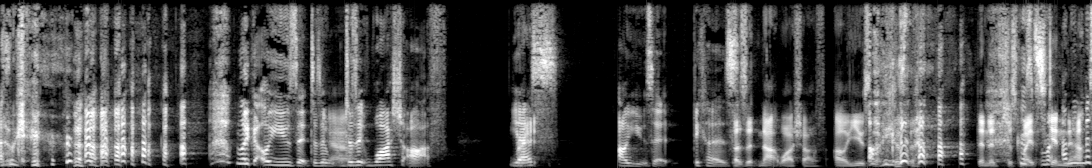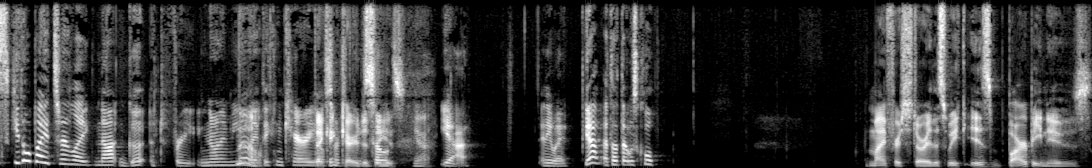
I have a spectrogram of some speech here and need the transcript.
I don't care. I'm like I'll use it. Does it Yeah. does it wash off? Yes, I'll use it because Does it not wash off? I'll use it because then, then it's just my skin I mean, mosquito bites are like not good for you. You know what I mean? No. Like they can carry. They can carry things. So, disease. yeah. yeah. Anyway, yeah, I thought that was cool. My first story this week is Barbie news.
